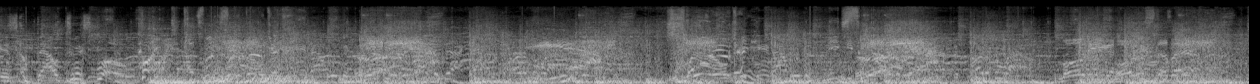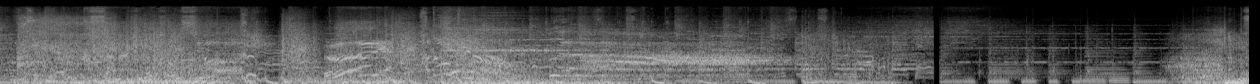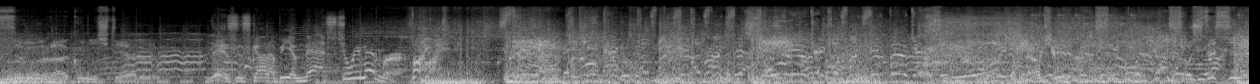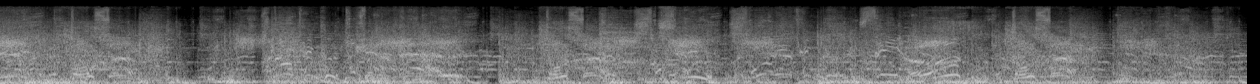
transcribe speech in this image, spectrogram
is about to explode. Fight! This is gonna be a match to remember. Fight! そして死ねどうした波動天空立てどうした死ねせいやどうした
